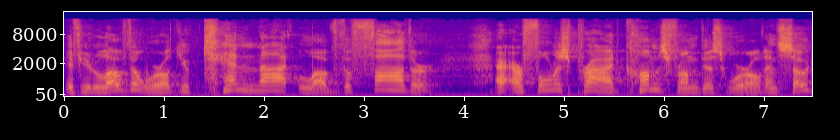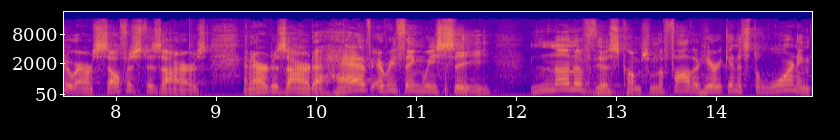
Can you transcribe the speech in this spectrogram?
If you love the world, you cannot love the Father. Our, foolish pride comes from this world, and so do our selfish desires and our desire to have everything we see. None of this comes from the Father. Here again, it's the warning.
